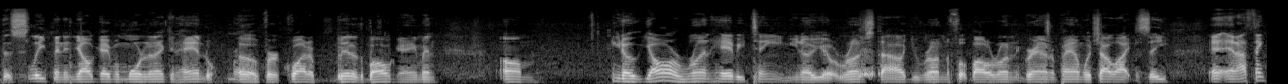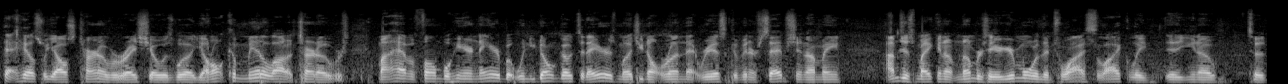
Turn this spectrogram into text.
the sleeping, and y'all gave them more than they could handle uh, for quite a bit of the ball game, and um, you know, y'all are a run heavy team. You know, you run style, you run the football, run the ground and pound, which I like to see. And, and I think that helps with y'all's turnover ratio as well. Y'all don't commit a lot of turnovers. Might have a fumble here and there, but when you don't go to the air as much, you don't run that risk of interception. I mean, I'm just making up numbers here. You're more than twice likely, uh, you know, to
